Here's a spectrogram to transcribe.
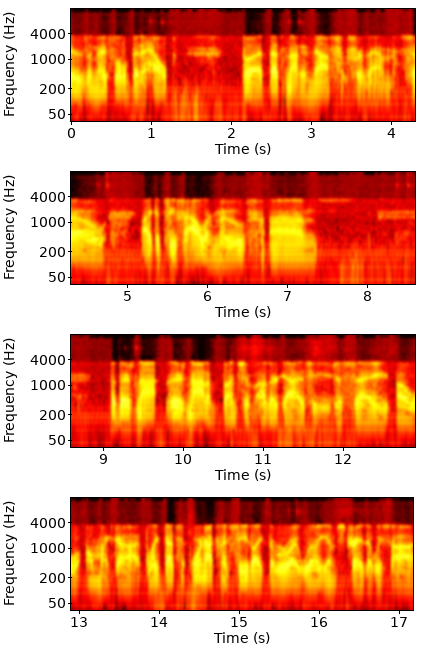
is a nice little bit of help, but that's not enough for them. So I could see Fowler move. Um, but there's not there's not a bunch of other guys who you just say, oh oh my god, like that's we're not going to see like the Roy Williams trade that we saw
